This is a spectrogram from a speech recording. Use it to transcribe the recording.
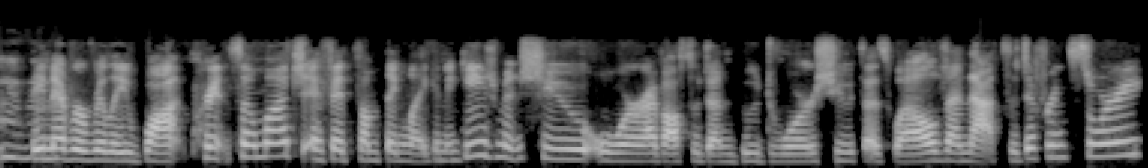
Mm-hmm. They never really want print so much. If it's something like an engagement shoot, or I've also done boudoir shoots as well, then that's a different story.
